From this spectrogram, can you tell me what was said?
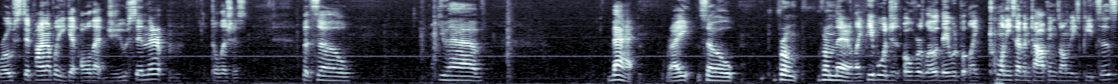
roasted pineapple. You get all that juice in there. Mm, delicious. But so you have that, right? So from from there, like people would just overload. They would put like twenty seven toppings on these pizzas,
